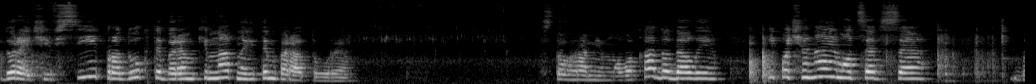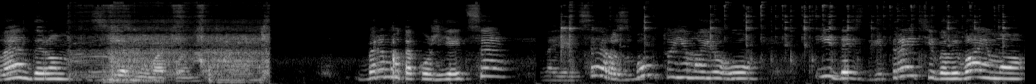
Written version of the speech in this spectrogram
До речі, всі продукти беремо кімнатної температури. 100 грамів молока додали. І починаємо це все блендером з'єднувати. Беремо також яйце, на яйце розбовтуємо його і десь 2 треті виливаємо,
